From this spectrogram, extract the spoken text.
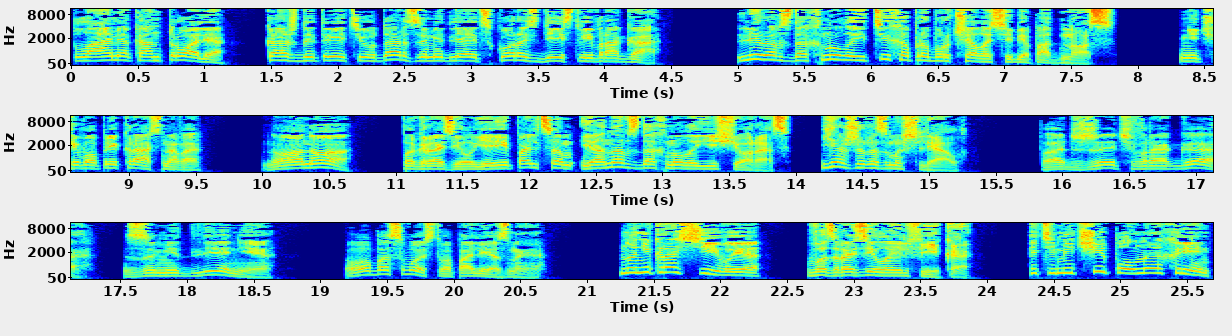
Пламя контроля. Каждый третий удар замедляет скорость действий врага. Лира вздохнула и тихо пробурчала себе под нос. Ничего прекрасного. Но-но! Погрозил ей пальцем, и она вздохнула еще раз. Я же размышлял. Поджечь врага, замедление. Оба свойства полезные. Но некрасивые, возразила эльфийка. Эти мечи полная хрень,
